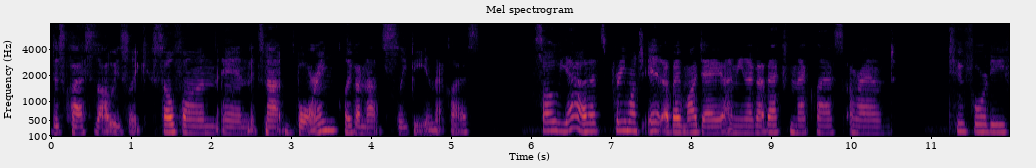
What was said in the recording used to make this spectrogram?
this class is always like so fun and it's not boring. Like I'm not sleepy in that class. So yeah, that's pretty much it about my day. I mean, I got back from that class around 2:40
